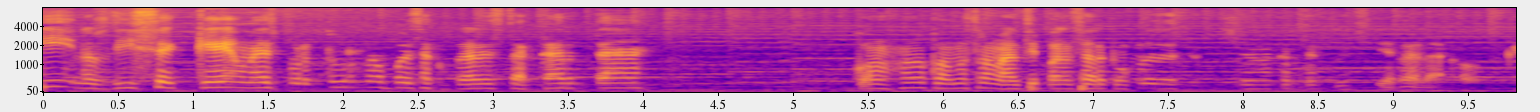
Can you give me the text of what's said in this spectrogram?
Y nos dice que una vez por turno puedes acoplar esta carta. Con, con muestra mal tipo lanzar conjuro de una carta que cierra la. Ok.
